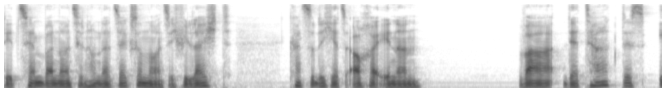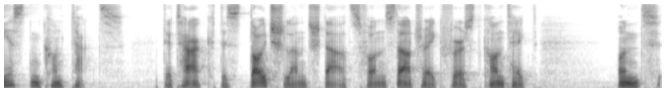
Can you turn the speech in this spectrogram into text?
Dezember 1996, vielleicht kannst du dich jetzt auch erinnern, war der Tag des ersten Kontakts, der Tag des Deutschlandstarts von Star Trek First Contact, und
